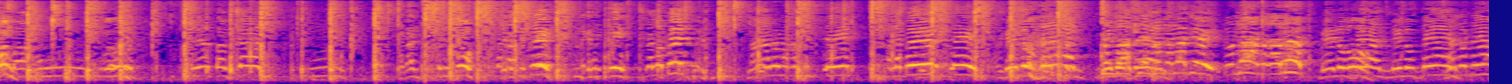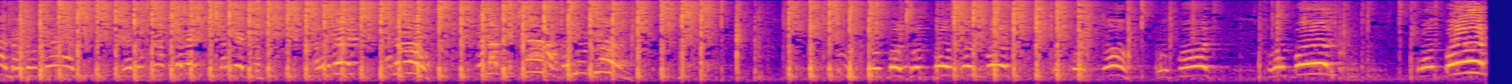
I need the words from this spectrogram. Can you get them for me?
Bang! Ano yan tawag dyan? Nakan sa dito! Nakasite! Nakasite! Kalabit! Na ano nakasigti? Kalabit! Melod na yan! Yung basin mo na lagi! Doon lang, nakalap! Melod na yan! Melod na yan! Melod na yan! Melod na yan! Melod na yan! Kalabit! Kalabit! Kalabit! Ano? Kalabit na! Melod yun! Close ball! Close ball! Close ball! Close ball! Close ball! Close ball! Close ball!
